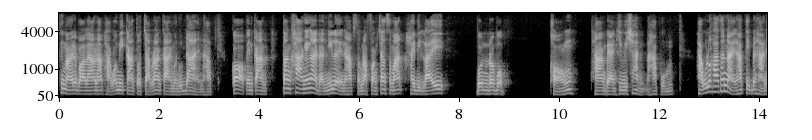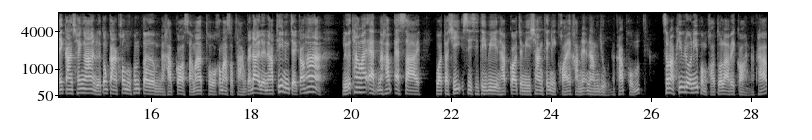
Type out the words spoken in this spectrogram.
ขึ้นมาเรียบร้อยแล้วนะหากว่ามีการตรวจจับร่างกายมนุษย์ได้นะครับ ก็เป็นการตั้งค่าง่าย ๆ แบบนี้เลยนะครับสำหรับฟังก์ชัน Smart Hybrid Light บนระบบของทางแบรนด์ทีวิชั่นนะครับผม หากลูกค้าท่านไหนนะครับติดปัญหาในการใช้งานหรือต้องการข้อมูลเพิ่มเติมนะครับก็สามารถโทรเข้ามาสอบถามก็ได้เลยนะครับที่ 1795 หรือทางไลน์แอดนะครับแอดไซวัตชิ CCTV นะครับก็จะมีช่างเทคนิคคอยให้คำแนะนำอยู่นะครับผมสำหรับคลิปวิดีโอนี้ผมขอตัวลาไปก่อนนะครับ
